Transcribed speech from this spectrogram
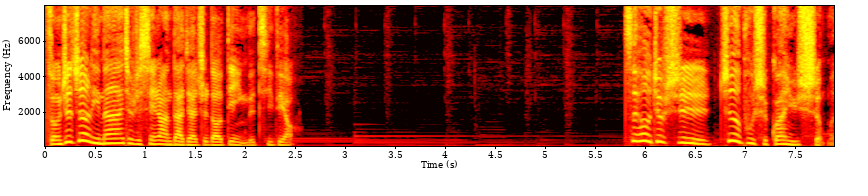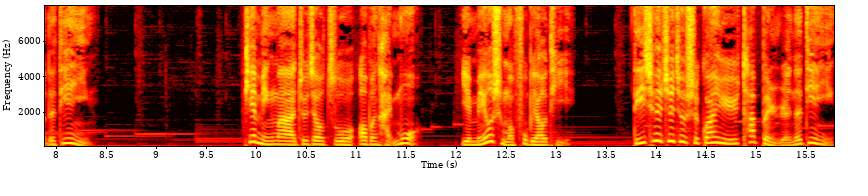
总之，这里呢就是先让大家知道电影的基调，最后就是这部是关于什么的电影？片名嘛就叫做《奥本海默》，也没有什么副标题，的确这就是关于他本人的电影。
